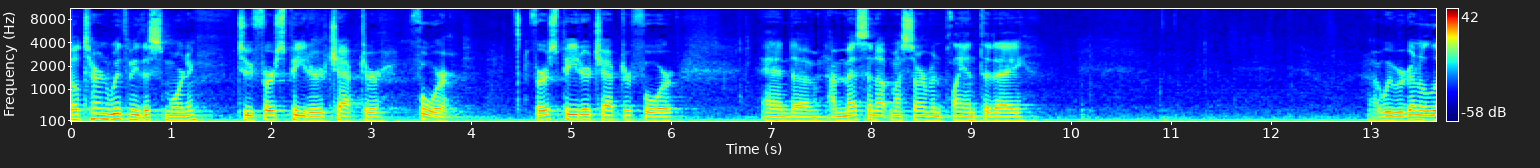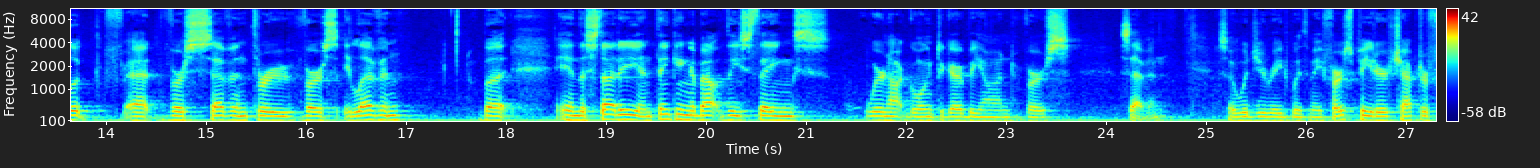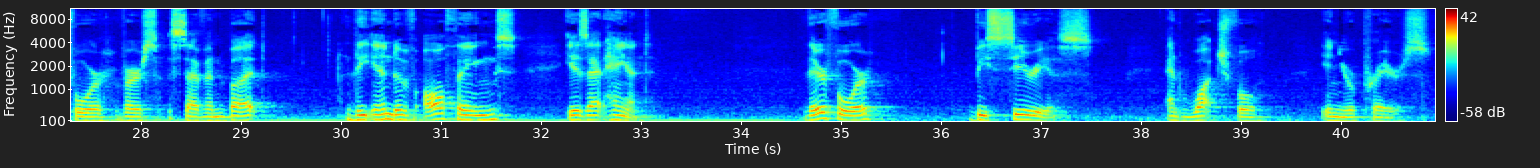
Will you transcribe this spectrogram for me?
Well, turn with me this morning to 1 Peter chapter 4. 1 Peter chapter 4. And um, I'm messing up my sermon plan today. Uh, we were going to look at verse 7 through verse 11, but in the study and thinking about these things, we're not going to go beyond verse 7. So would you read with me 1 Peter chapter 4 verse 7 but the end of all things is at hand. Therefore, be serious and watchful in your prayers.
